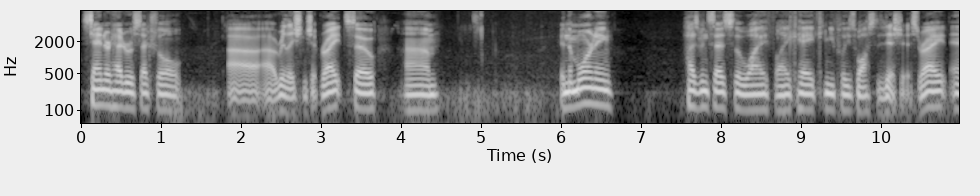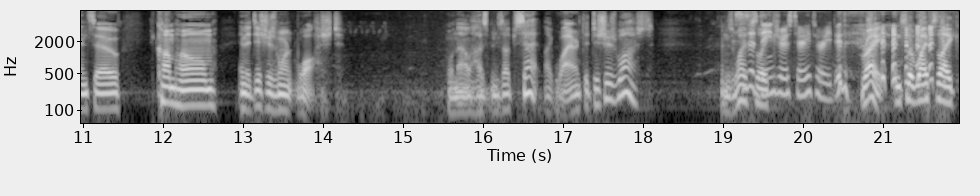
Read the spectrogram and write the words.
standard heterosexual uh, uh, relationship, right? So, um, in the morning, husband says to the wife, like, "Hey, can you please wash the dishes?" Right? And so, come home and the dishes weren't washed. Well, now the husband's upset. Like, why aren't the dishes washed? And his This wife's is a like, dangerous territory, dude. right. And so the wife's like,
